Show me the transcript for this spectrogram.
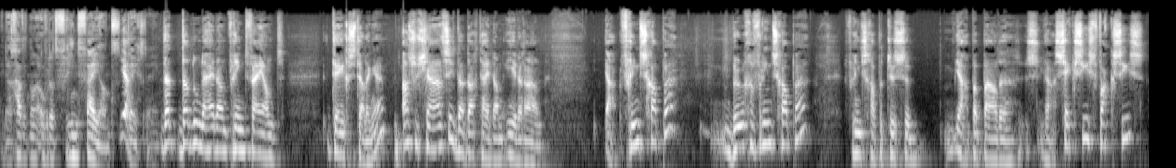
En dan gaat het dan over dat vriend-vijand ja, tegenstelling. Dat, dat noemde hij dan vriend-vijand tegenstellingen. Associaties, daar dacht hij dan eerder aan. Ja, vriendschappen, burgervriendschappen. Vriendschappen tussen ja, bepaalde ja, secties, facties,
